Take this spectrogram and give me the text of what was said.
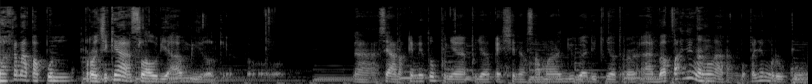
bahkan apa pun proyeknya selalu diambil gitu. Nah si anak ini tuh punya punya passion yang sama juga di penyutradaraan bapaknya nggak ngelarang bapaknya ngedukung.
